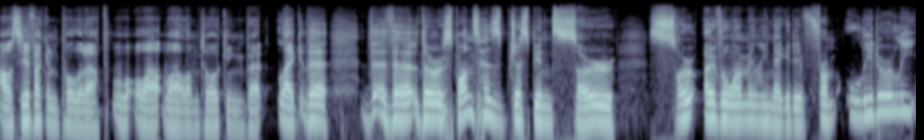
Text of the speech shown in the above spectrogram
I'll see if I can pull it up wh- while while I'm talking. But like the the the the response has just been so so overwhelmingly negative from literally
